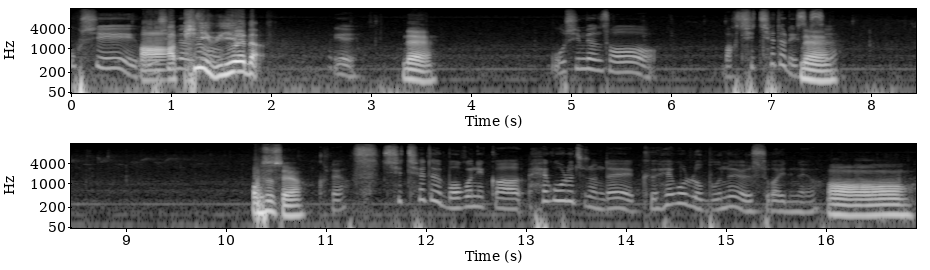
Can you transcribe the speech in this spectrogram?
혹시 아 오시면서 피 위에다 예 네 오시면서 막 시체들이 있었어요? 네. 없었어요. 그래요? 시체들 먹으니까 해골을 주는데 그 해골로 문을 열 수가 있네요. 어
